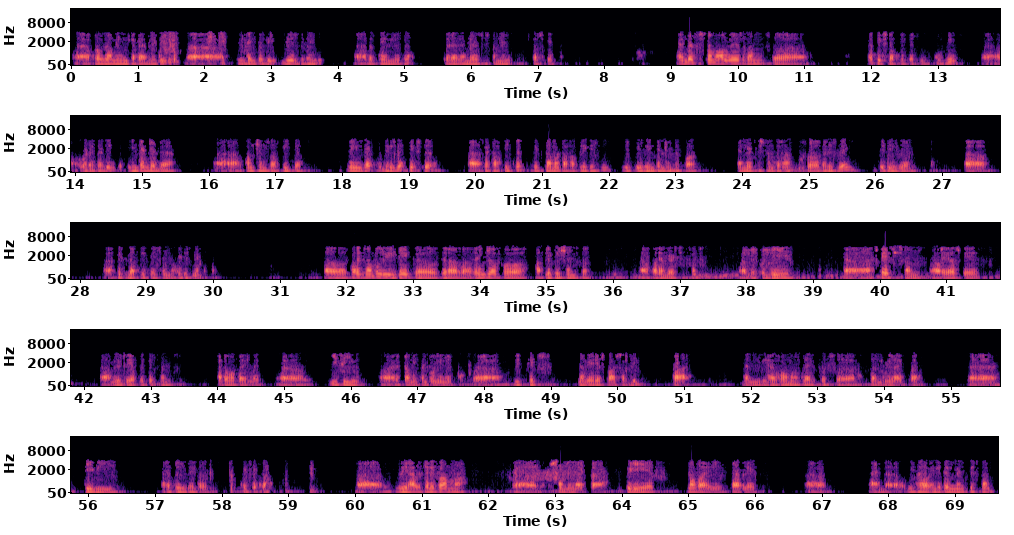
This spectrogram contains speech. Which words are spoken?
a programming capability uh, intended to be used by uh, the same user, whereas embedded system is specific. Embedded system always runs uh, a fixed application. Means uh, what I said is intended uh, uh, functions or features, meaning that there is a fixed set of features, fixed amount of application which is intended for embedded system to run. So that is why it is a, fixed application it is meant for. Uh, for example, we take uh, there are a range of uh, applications uh, for embedded systems. Uh, there could be uh, space systems or aerospace, military applications, automobile like ECU, electronic control unit, which fits the various parts of the car. Then we have home appliances, something like TV, refrigerator, etc. we have a telecom, something like PDA, mobile, tablet, and we have entertainment system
